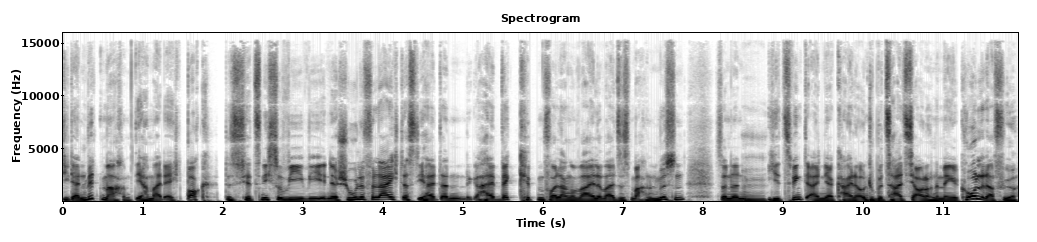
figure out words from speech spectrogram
die dann mitmachen, die haben halt echt Bock. Das ist jetzt nicht so wie, wie in der Schule vielleicht, dass die halt dann halb wegkippen vor Langeweile, weil sie es machen müssen, sondern Mhm. hier zwingt einen ja keiner und du bezahlst ja auch noch eine Menge Kohle dafür.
